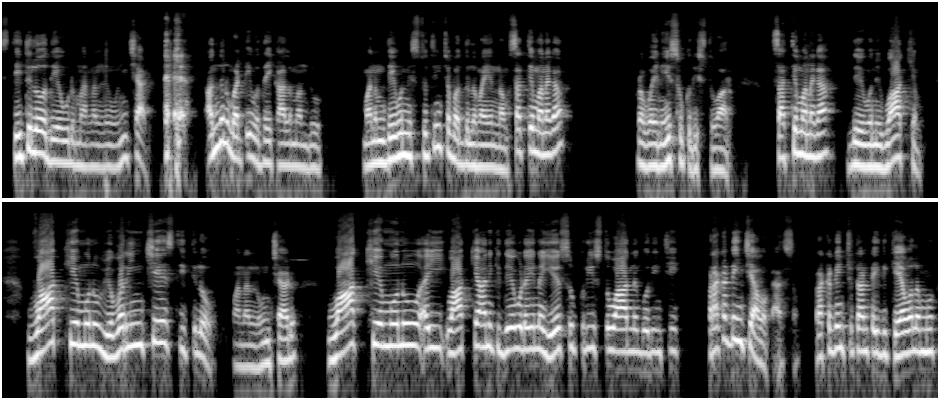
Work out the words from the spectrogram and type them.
స్థితిలో దేవుడు మనల్ని ఉంచాడు. అందును బట్టి ఉదయకాలమందు మనం దేవుణ్ణి స్థుతించబద్దులమై ఉన్నాం. సత్యం అనగా ప్రభు అయిన యేసుక్రీస్తు వారు. సత్యం అనగా దేవుని వాక్యం. వాక్యమును వివరించే స్థితిలో మనల్ని ఉంచాడు. వాక్యమును అయి వాక్యానికి దేవుడైన యేసుక్రీస్తు వారిని గురించి ప్రకటించే అవకాశం. ప్రకటించుట అంటే ఇది కేవలము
